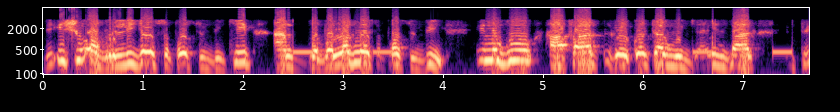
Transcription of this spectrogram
The issue of religion is supposed to be kept and development is supposed to be. Enugu have had a contract with Jaiz Bank. Uh,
